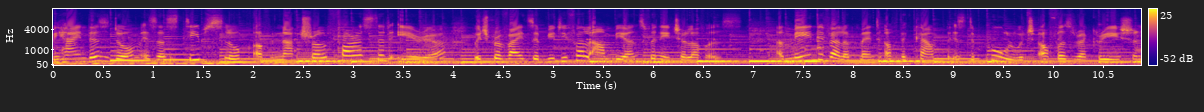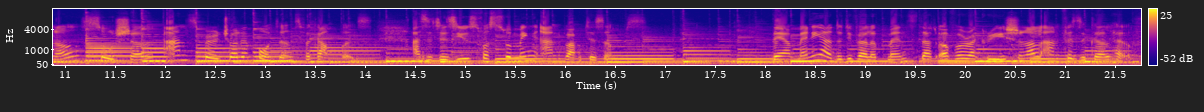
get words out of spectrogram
Behind this dome is a steep slope of natural forested area which provides a beautiful ambience for nature lovers. A main development of the camp is the pool which offers recreational, social and spiritual importance for campers as it is used for swimming and baptisms. There are many other developments that offer recreational and physical health.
